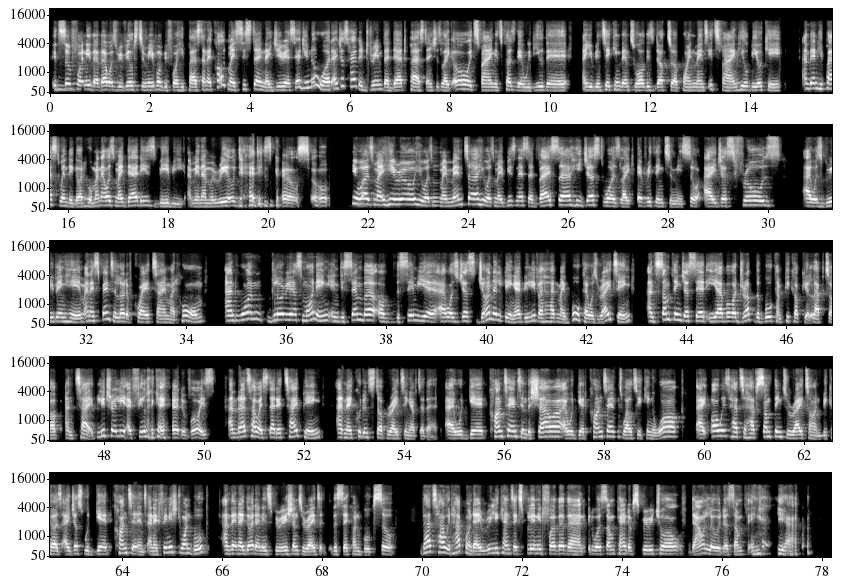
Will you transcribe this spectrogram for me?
It's so hmm. funny that that was revealed to me even before he passed. And I called my sister in Nigeria. Said, You know what? I just had a dream that dad passed. And she's like, Oh, it's fine. It's because they're with you there and you've been taking them to all these doctor appointments. It's fine. He'll be okay. And then he passed when they got home. And I was my daddy's baby. I mean, I'm a real daddy's girl. So he was my hero. He was my mentor. He was my business advisor. He just was like everything to me. So I just froze. I was grieving him. And I spent a lot of quiet time at home. And one glorious morning in December of the same year, I was just journaling. I believe I had my book I was writing. and something just said, yeah, but drop the book and pick up your laptop and type. Literally, I feel like I heard a voice. And that's how I started typing. And I couldn't stop writing after that. I would get content in the shower, I would get content while taking a walk. I always had to have something to write on because I just would get content. And I finished one book and then I got an inspiration to write the second book. So that's how it happened. I really can't explain it further than it was some kind of spiritual download or something. yeah.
